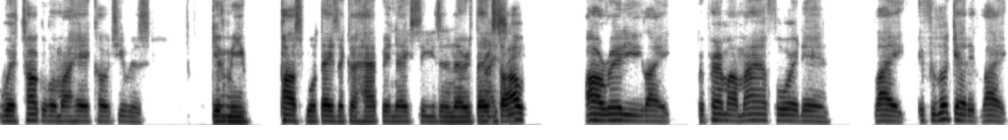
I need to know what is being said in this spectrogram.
With talking with my head coach, he was giving me possible things that could happen next season and everything. I so see. I was already like preparing my mind for it and like if you look at it, like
